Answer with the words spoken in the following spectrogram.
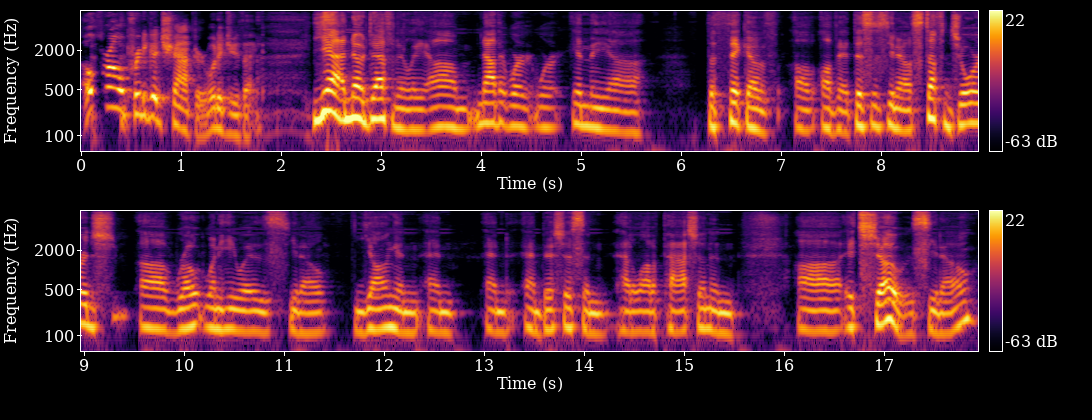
overall pretty good chapter. What did you think? Yeah, no, definitely. Um, now that we're we're in the uh, the thick of, of of it, this is you know stuff George uh, wrote when he was you know young and and and ambitious and had a lot of passion, and uh, it shows. You know,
